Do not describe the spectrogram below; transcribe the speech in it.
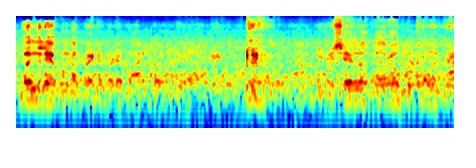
ఇబ్బంది లేకుండా బయటపడే మార్గం ఉంది కాబట్టి ఈ విషయంలో గౌరవ ముఖ్యమంత్రి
